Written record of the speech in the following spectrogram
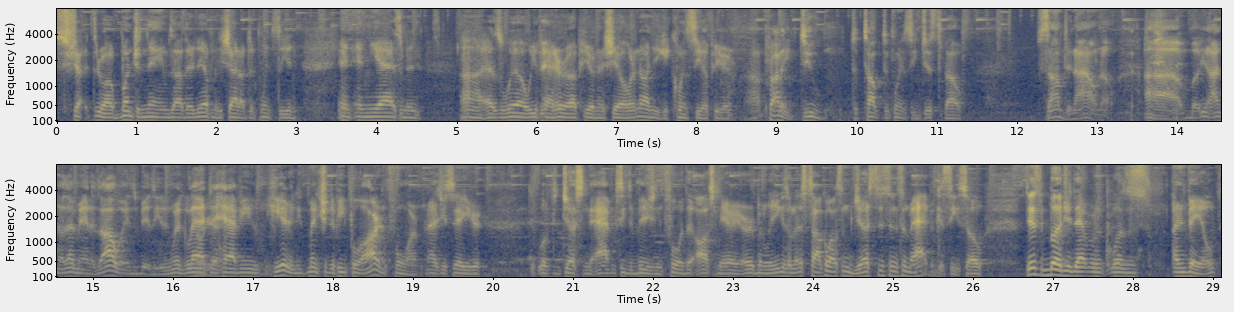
shot threw a bunch of names out there. Definitely shout out to Quincy and and, and Yasmin uh, as well. We've had her up here on the show. I know I need to get Quincy up here. Uh, probably due to talk to Quincy just about something. I don't know, uh, but you know I know that man is always busy, and we're glad to have you here to make sure the people are informed. As you say, you're with the Justice and Advocacy Division for the Austin Area Urban League. So let's talk about some justice and some advocacy. So this budget that was, was unveiled,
